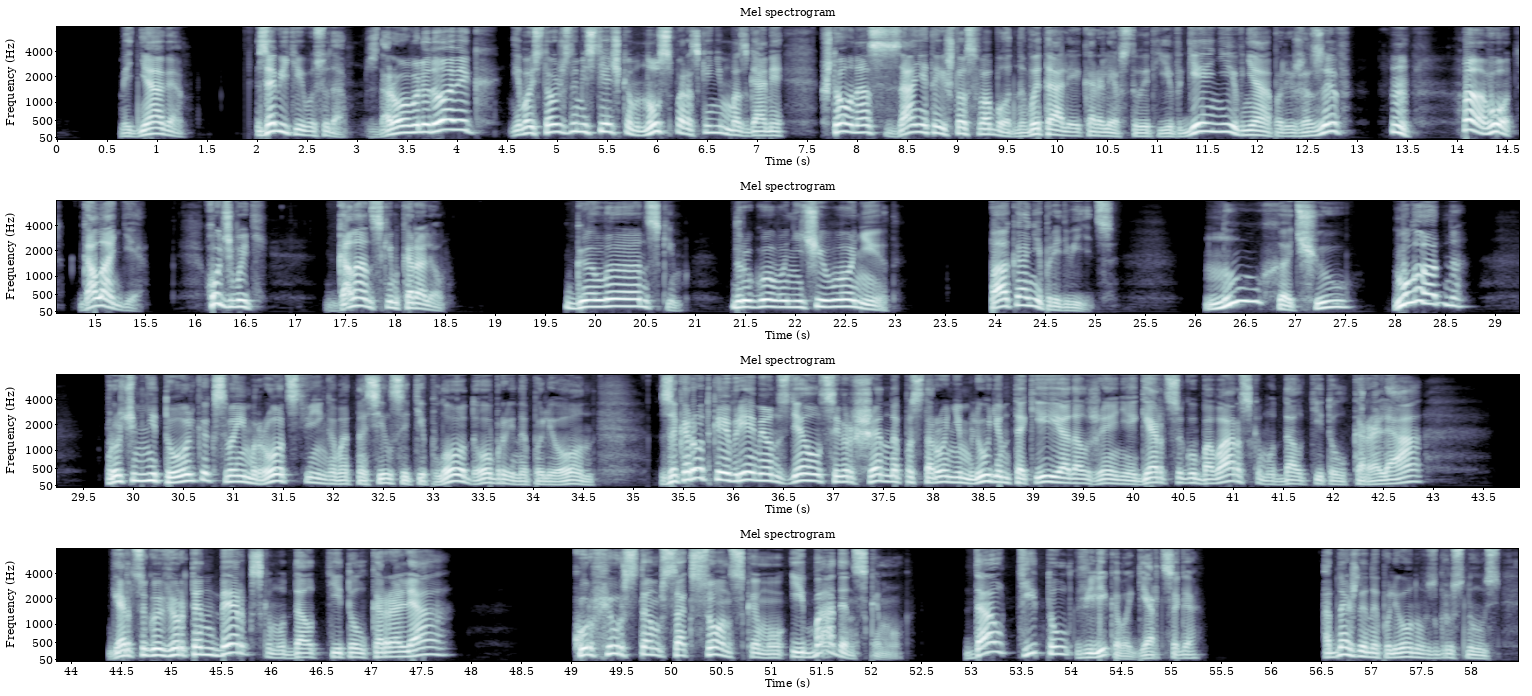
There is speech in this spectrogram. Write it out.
Медняга. Зовите его сюда. Здорово, Людовик. Небось, тоже за местечком? Ну-с, пораскинем мозгами. Что у нас занято и что свободно? В Италии королевствует Евгений, в Неаполе Жозеф. Хм. А, вот, Голландия. Хочешь быть голландским королем? Голландским? Другого ничего нет. Пока не предвидится. Ну, хочу. Ну, ладно. Впрочем, не только к своим родственникам относился тепло добрый Наполеон. За короткое время он сделал совершенно посторонним людям такие одолжения. Герцогу Баварскому дал титул короля, герцогу Вюртембергскому дал титул короля, курфюрстам Саксонскому и Баденскому дал титул великого герцога. Однажды Наполеону взгрустнулось —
